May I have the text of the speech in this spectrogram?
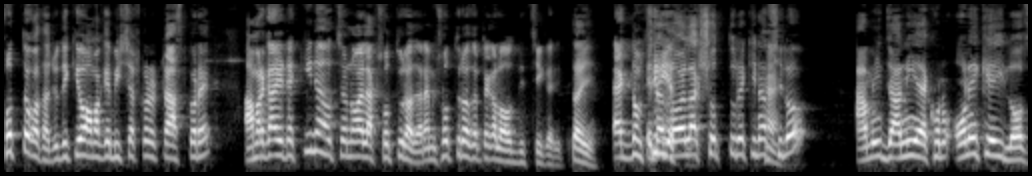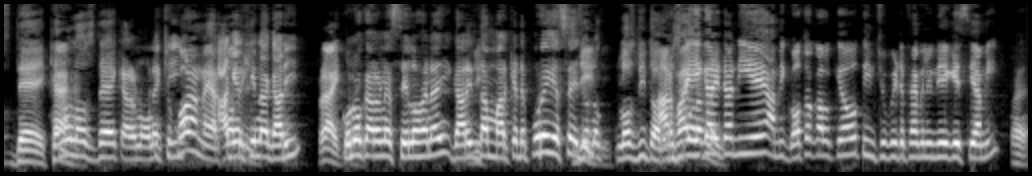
সত্য কথা। যদি কেউ আমাকে বিশ্বাস করে ট্রাস্ট করে আমার গাড়িটা কিনা হচ্ছে নয় লাখ সত্তর হাজার। আমি সত্তর হাজার টাকা লস দিচ্ছি গাড়িতে। তাই? একদম নয় লাখ সত্তরে কিনা হ্যাঁ। ছিল। আমি জানি এখন অনেকেই লস দেয়। কেন হ্যাঁ। লস দেয়? কারণ আর আগের কিনা গাড়ি কোনো কারণে সেল হয় নাই। গাড়ির দাম মার্কেটে পড়ে গেছে এই জন্য লস দিতে হবে। আর ভাই এই গাড়িটা নিয়ে আমি গতকালকেও তিনশো ফিটে ফ্যামিলি নিয়ে গেছি আমি। হ্যাঁ।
